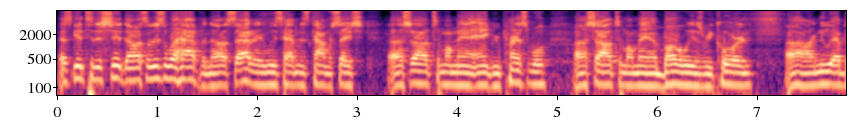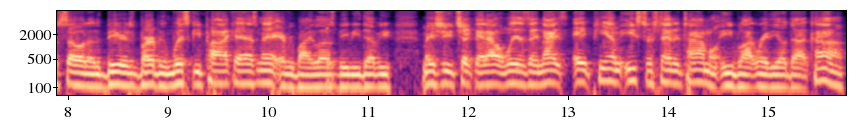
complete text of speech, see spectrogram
Let's get to the shit, dog. So this is what happened, dog. Saturday we was having this conversation. Uh, shout out to my man Angry Principal. Uh, shout out to my man Bo. We was recording uh, our new episode of the Beers Bourbon Whiskey podcast, man. Everybody loves BBW. Make sure you check that out Wednesday nights, 8 p.m. Eastern Standard Time on eblockradio.com.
